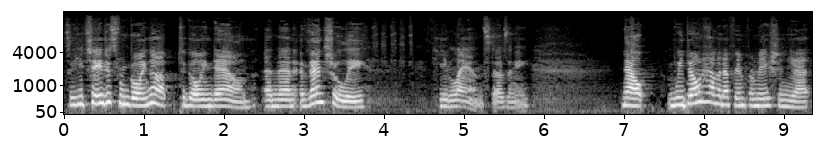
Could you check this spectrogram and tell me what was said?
So he changes from going up to going down, and then eventually he lands, doesn't he? Now, we don't have enough information yet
